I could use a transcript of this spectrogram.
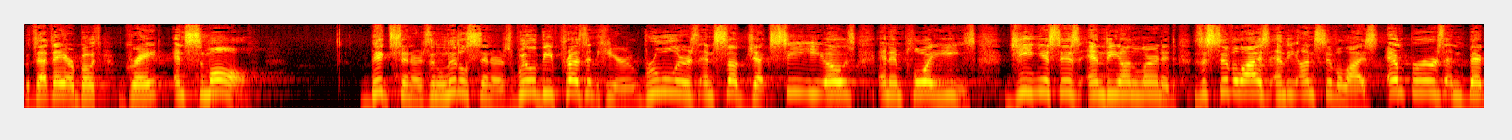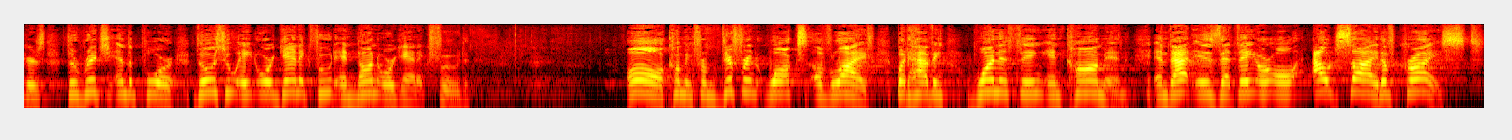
that they are both great and small. Big sinners and little sinners will be present here, rulers and subjects, CEOs and employees, geniuses and the unlearned, the civilized and the uncivilized, emperors and beggars, the rich and the poor, those who ate organic food and non organic food. All coming from different walks of life, but having one thing in common, and that is that they are all outside of Christ.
